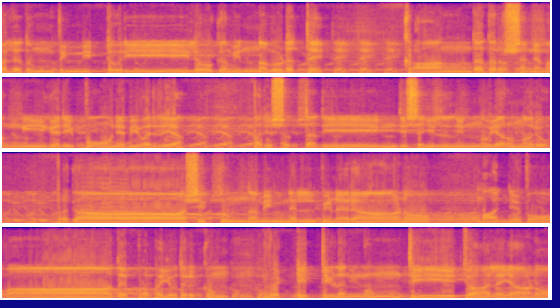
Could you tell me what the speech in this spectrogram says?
പലതും പിന്നിട്ടൊരീ ലോകമിന്നവിടുത്തെ ക്രാന്ത ദർശനമംഗീകരിപ്പൂ നബി വര്യ പരിശുദ്ധദീൻ ദിശയിൽ നിന്നുയർന്നൊരു പ്രകാശിക്കുന്ന മിന്നൽ പിണരാണോ? മാഞ്ഞു പോവാതെ പ്രഭയുതിർക്കും വെട്ടിത്തിളങ്ങും തീജ്വാലയാണോ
